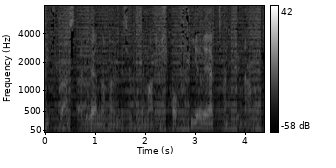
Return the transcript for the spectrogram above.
Die Thruster. Die werden nochmal ein bisschen problematisch. Ich brauche vier Reaktantdynamos.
